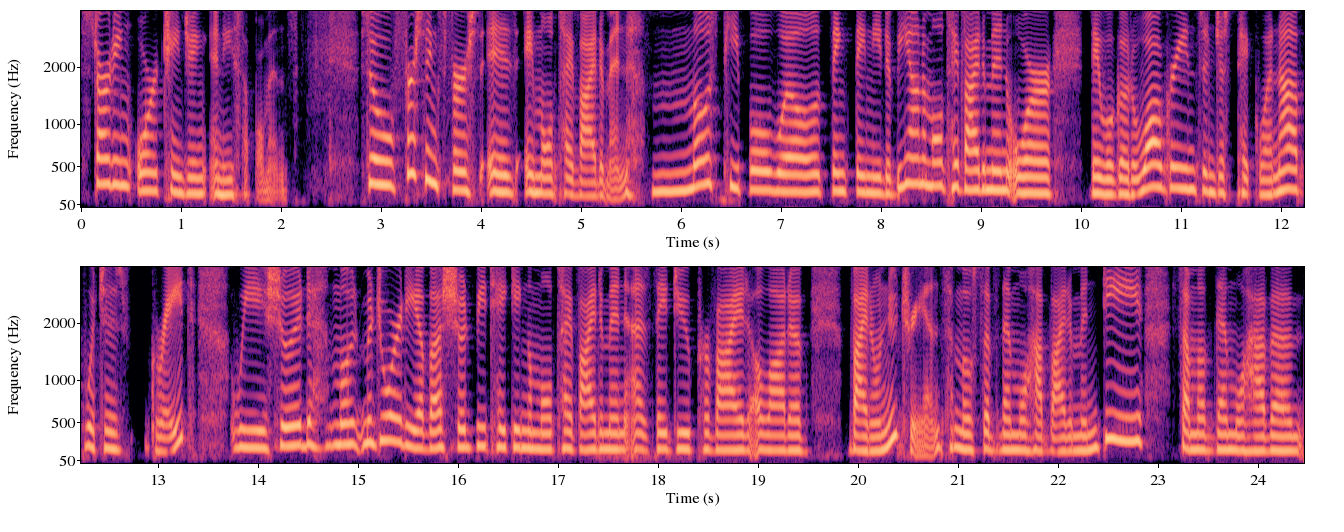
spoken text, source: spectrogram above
starting or changing any supplements. So, first things first is a multivitamin. Most people will think they need to be on a multivitamin or they will go to Walgreens and just pick one up, which is great. We should, majority of us should be taking a multivitamin as they do provide a lot of vital nutrients. Most of them will have vitamin D, some of them will have a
